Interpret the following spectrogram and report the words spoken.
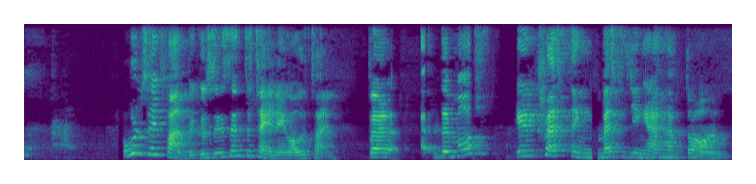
I wouldn't say fun because it's entertaining all the time. But the most interesting messaging I have done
